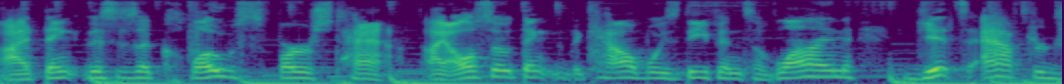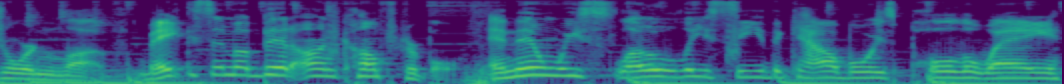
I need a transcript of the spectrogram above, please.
I think this is a close first half. I also think that the Cowboys defensive line gets after Jordan Love, makes him a bit uncomfortable. And then we slowly see the Cowboys pull away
